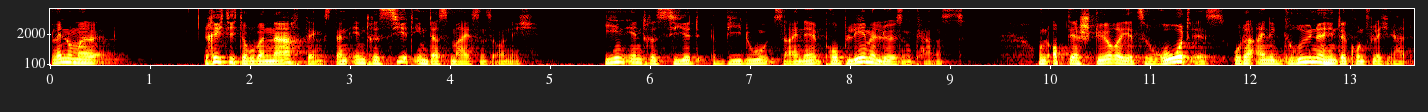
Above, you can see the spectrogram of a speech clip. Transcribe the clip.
wenn du mal richtig darüber nachdenkst, dann interessiert ihn das meistens auch nicht. Ihn interessiert, wie du seine Probleme lösen kannst. Und ob der Störer jetzt rot ist oder eine grüne Hintergrundfläche hat,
